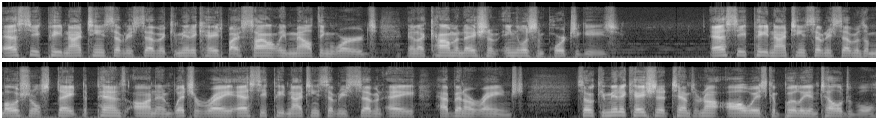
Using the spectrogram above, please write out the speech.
SCP-1977 communicates by silently mouthing words in a combination of English and Portuguese. SCP-1977's emotional state depends on in which array SCP-1977-A have been arranged, so communication attempts are not always completely intelligible.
